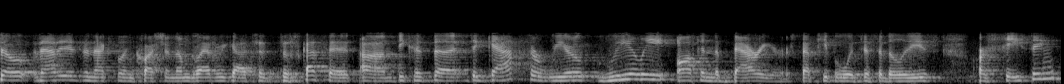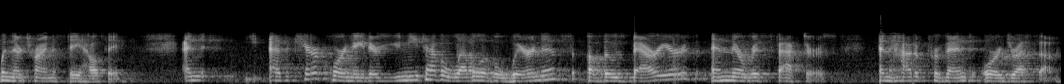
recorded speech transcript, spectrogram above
So that is an excellent question. I'm glad we got to discuss it um, because the, the gaps are real, really often the barriers that people with disabilities are facing when they're trying to stay healthy. And as a care coordinator, you need to have a level of awareness of those barriers and their risk factors and how to prevent or address them.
